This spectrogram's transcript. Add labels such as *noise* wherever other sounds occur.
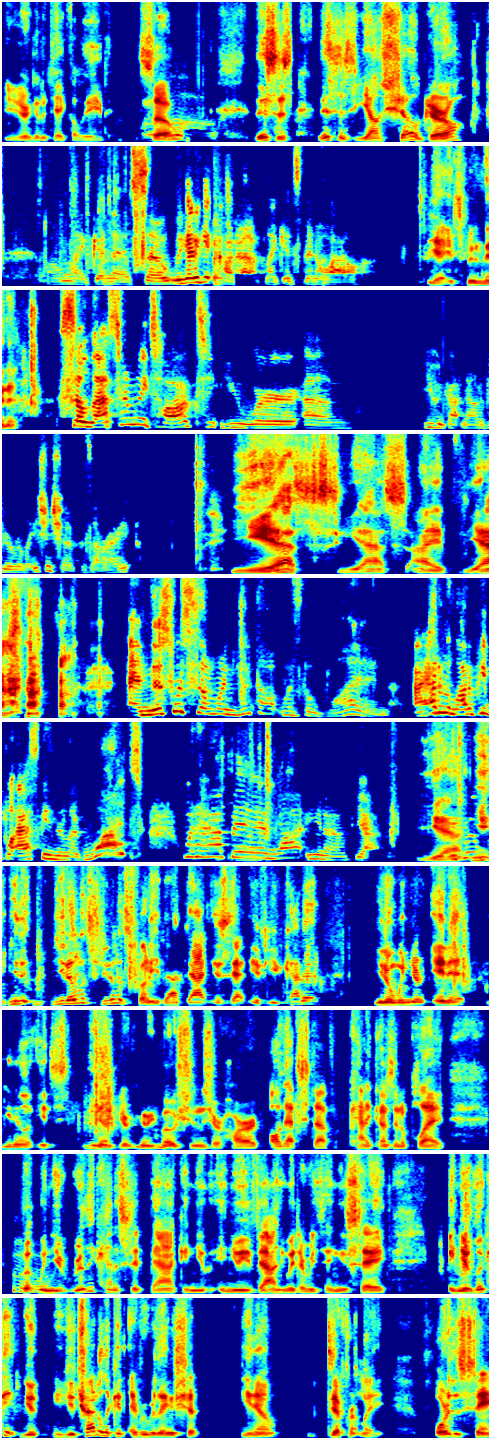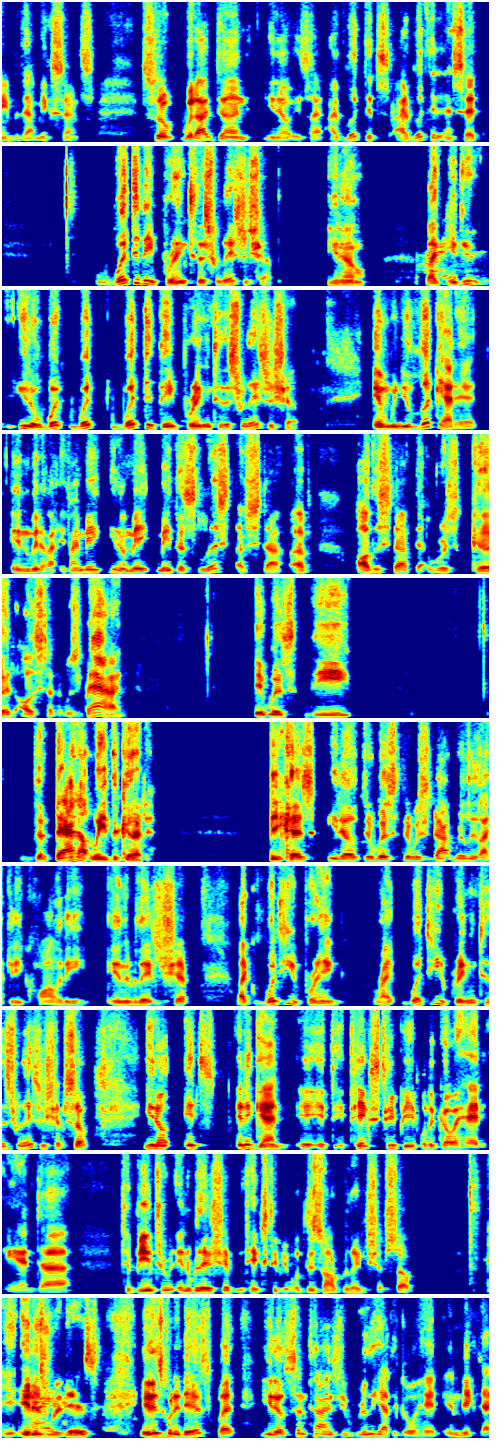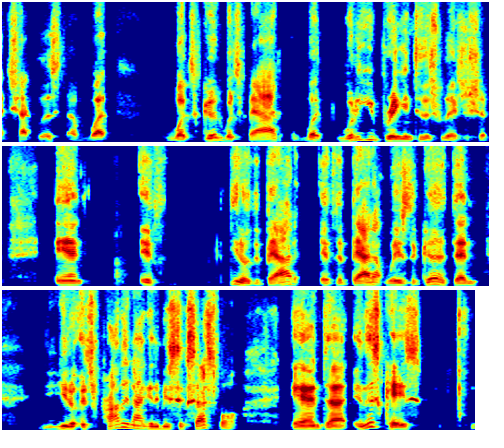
you're going to take the lead. So Ooh. this is this is your show, girl. Oh my goodness! So we got to get caught up. Like it's been a while. Yeah, it's been a minute. So last time we talked, you were um, you had gotten out of your relationship. Is that right? Yes, yes. I yeah. and this was someone you thought was the one. I had a lot of people asking, they're like, what? What happened? What? You know, yeah. Yeah. You, you, you know what's you know what's funny about that is that if you kind of you know when you're in it you know it's you know your, your emotions your heart all that stuff kind of comes into play mm-hmm. but when you mm-hmm. really kind of sit back and you and you evaluate everything you say and you look at you you try to look at every relationship you know, differently or the same, if that makes sense. So what I've done, you know, is I, I've looked at I've looked at it and I said, what did they bring to this relationship? You know, right. like you do, you know, what what what did they bring into this relationship? And when you look at it, and if I, if I made you know made made this list of stuff of all the stuff that was good, all the stuff that was bad, it was the the bad outweighed the good because you know there was there was not really like an equality in the relationship. Like what do you bring right? What do you bring into this relationship? So you know it's and again it, it takes two people to go ahead and uh to be into in a relationship and takes two people to dissolve relationships. So it, it is what it is. It is what it is but you know sometimes you really have to go ahead and make that checklist of what what's good what's bad what what do you bring into this relationship? And if you know the bad if the bad outweighs the good then you know it's probably not going to be successful. And uh, in this case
